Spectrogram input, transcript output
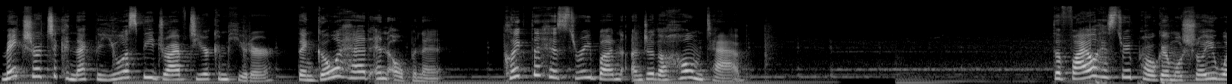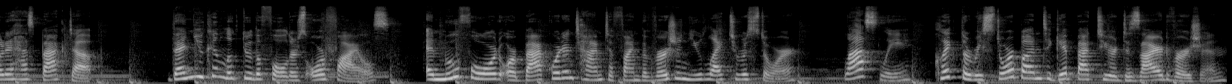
Make sure to connect the USB drive to your computer, then go ahead and open it. Click the History button under the Home tab the file history program will show you what it has backed up. Then you can look through the folders or files, and move forward or backward in time to find the version you'd like to restore. Lastly, click the Restore button to get back to your desired version.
